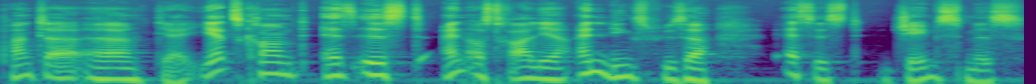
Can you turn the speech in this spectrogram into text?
Panther, äh, der jetzt kommt. Es ist ein Australier, ein Linksfüßer. Es ist James Smith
